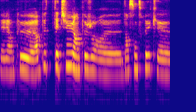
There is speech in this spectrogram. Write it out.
Elle est un peu, un peu têtue, un peu genre euh, dans son truc. euh,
